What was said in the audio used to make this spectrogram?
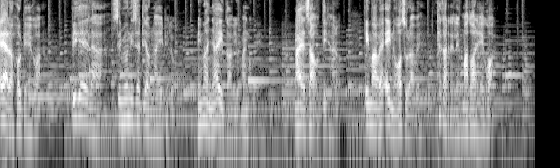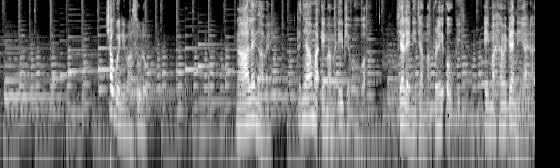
အဲ့ဒါတော့ဟုတ်တယ်ကွာပြီးခဲ့လားစင်မျိုးနီးဆက်တယောက်နားရေးဖြစ်လို့မိမညားရီသွားပြီးဝမ်းကူတယ်ငါရဲ့ဇာကိုတိထားတော့ အိမ်မှာပဲအိတ်နော်ဆိုတာပဲထက်ကတည်းကလည်းမှားသွားတယ်ကွာရှောက်ပွေနေမှာစိုးလို့ငါလည်းငါပဲတ냐မှအိမ်မှာမအိတ်ဖြစ်ဘူးကွာရက်လေနေကြမှာ break အုပ်ပြီးအိမ်မှာဟန်မပြတ်နေရတာ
